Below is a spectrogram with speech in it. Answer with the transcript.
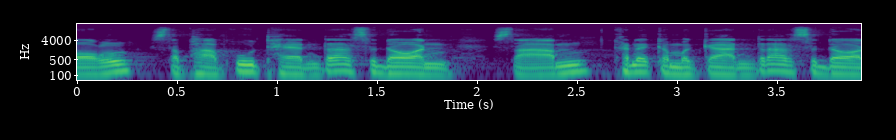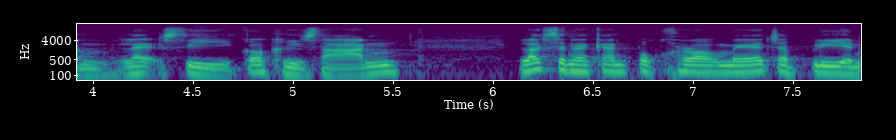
2. สภาผู้แทนราษฎร 3. คณะกรรมการราษฎร และ 4. ก็คือศาลลักษณะการปกครองแม้จะเปลี่ยน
